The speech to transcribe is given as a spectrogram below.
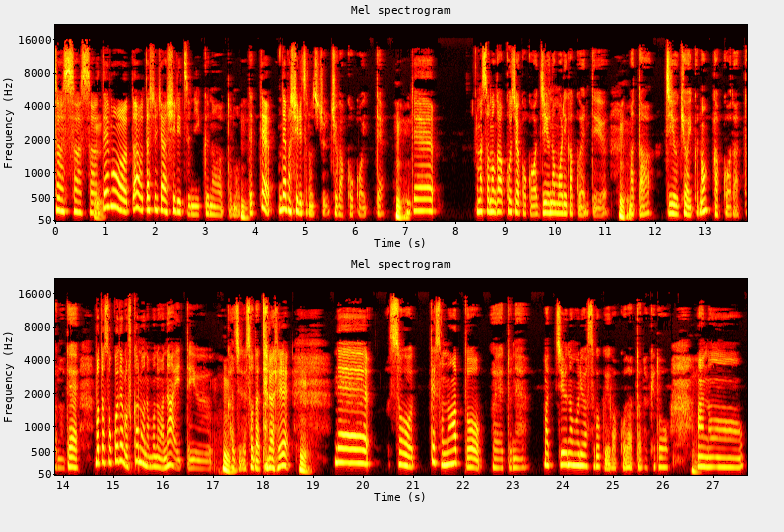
そうそうそう。うん。でも、あ私じゃあ私立に行くのと思ってて、で、まあ私立の中中学高校行って。うんで、まあその学校中学高校は自由の森学園っていう、うんまた自由教育の学校だったので、またそこでも不可能なものはないっていう感じで育てられ、うん。で、そう。で、その後、えっ、とね、まあ、自由の森はすごくいい学校だったんだけど、うん。あのー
